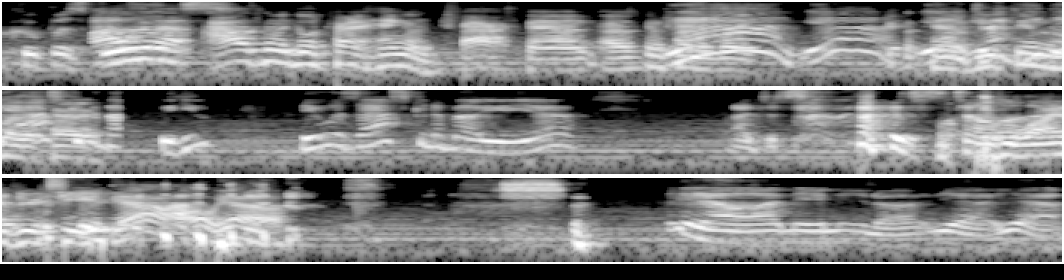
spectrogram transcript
Cooper's I was gonna, Goods. I was gonna go try to hang with Drax, man. I was gonna try to like. Yeah, yeah, yeah. He he like asking about you. He, he was asking about you. Yeah. I just, I just tell him. Line through teeth. Yeah. Oh yeah. you know, I mean, you know, yeah, yeah.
